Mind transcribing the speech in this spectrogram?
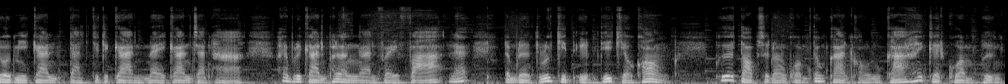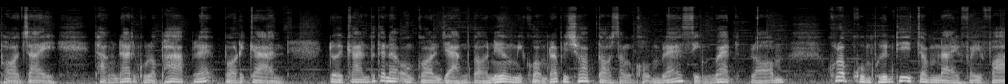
โดยมีการจัดกิจการในการจัดหาให้บริการพลังงานไฟฟ้า และดำเนินธุรกิจอื่นที่เกี่ยวข้อง เพื่อตอบสนองความต้องการของลูกค้าให้เกิดความพึงพอใจ ทางด้านคุณภาพและบริการ โดยการพัฒนาองค์กรอย่างต่อเนื่องมีความรับผิดชอบต่อสังคมและสิ่งแวดล้อม ครอบคลุมพื้นที่จำหน่ายไฟฟ้า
